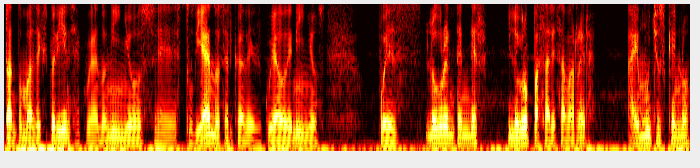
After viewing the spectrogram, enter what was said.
tanto más de experiencia cuidando niños, eh, estudiando acerca del cuidado de niños, pues logro entender y logro pasar esa barrera. Hay muchos que no.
